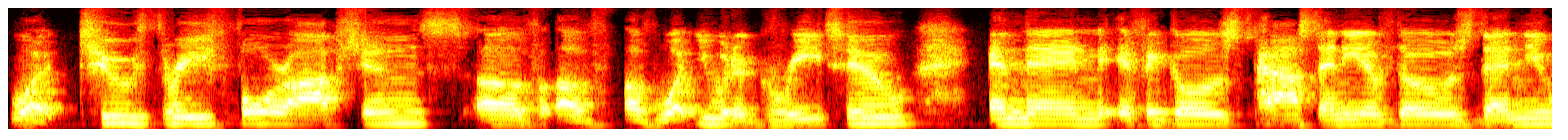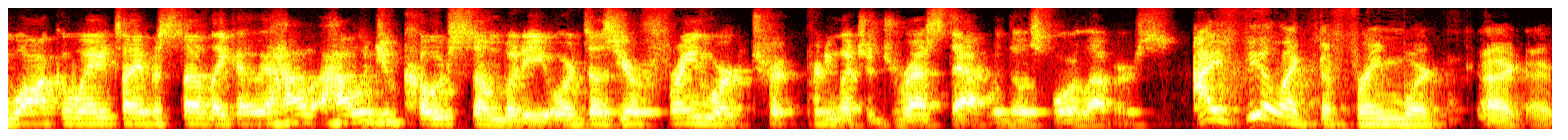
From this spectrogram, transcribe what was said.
what two three four options of of of what you would agree to? And then if it goes past any of those then you walk away type of stuff? Like how, how would you coach somebody or does your framework tr- pretty much address that with those four levers? I feel like the framework uh, uh,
